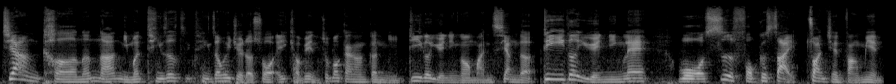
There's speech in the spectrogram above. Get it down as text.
这样可能呢你们听着听着会觉得说，诶，Kelvin，这么刚刚跟你第一个原因哦蛮像的，第一个原因。呢，我是 focus 在赚钱方面。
